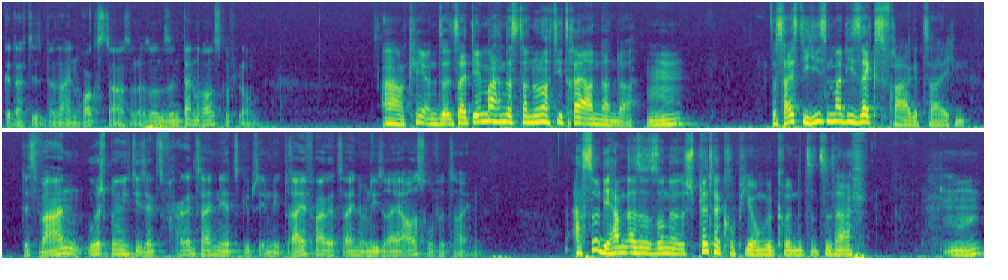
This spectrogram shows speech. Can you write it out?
gedacht, sie seien Rockstars oder so und sind dann rausgeflogen. Ah, okay. Und seitdem machen das dann nur noch die drei anderen da. Hm. Das heißt, die hießen mal die sechs Fragezeichen. Das waren ursprünglich die sechs Fragezeichen, jetzt gibt es eben die drei Fragezeichen und die drei Ausrufezeichen. Ach so, die haben also so eine Splittergruppierung gegründet sozusagen. Mhm.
